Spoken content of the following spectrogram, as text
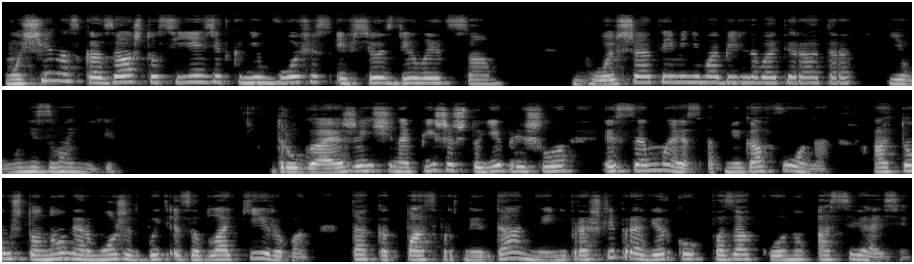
Мужчина сказал, что съездит к ним в офис и все сделает сам. Больше от имени мобильного оператора ему не звонили. Другая женщина пишет, что ей пришло СМС от Мегафона о том, что номер может быть заблокирован, так как паспортные данные не прошли проверку по закону о связи.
